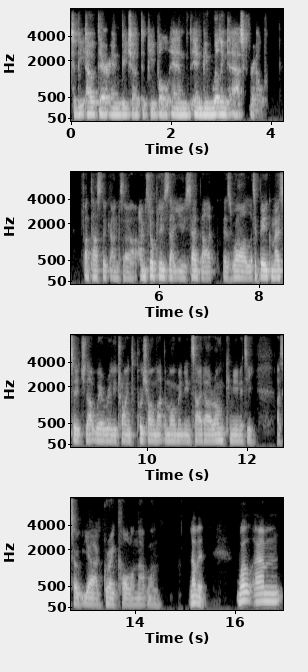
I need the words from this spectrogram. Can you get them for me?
to be out there and reach out to people and and be willing to ask for help Fantastic answer. I'm so pleased that you said that as well. It's a big message that we're really trying to push home at the moment inside our own community. So, yeah, great call on that one. Love it. Well, um,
